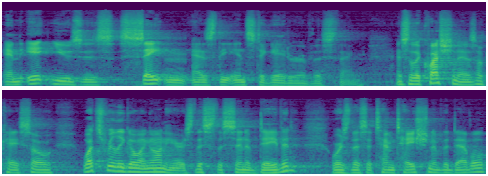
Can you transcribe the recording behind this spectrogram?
and it uses Satan as the instigator of this thing. And so the question is okay, so what's really going on here? Is this the sin of David? Or is this a temptation of the devil?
